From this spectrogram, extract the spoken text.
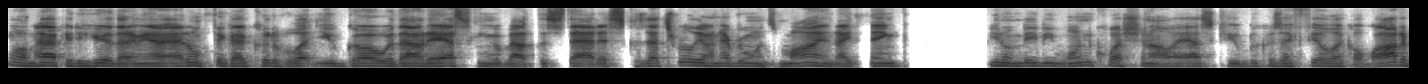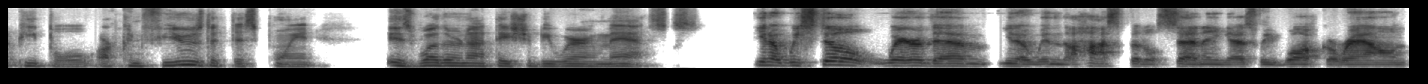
well, I'm happy to hear that. I mean, I don't think I could have let you go without asking about the status because that's really on everyone's mind. I think, you know, maybe one question I'll ask you because I feel like a lot of people are confused at this point is whether or not they should be wearing masks. You know, we still wear them, you know, in the hospital setting as we walk around.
